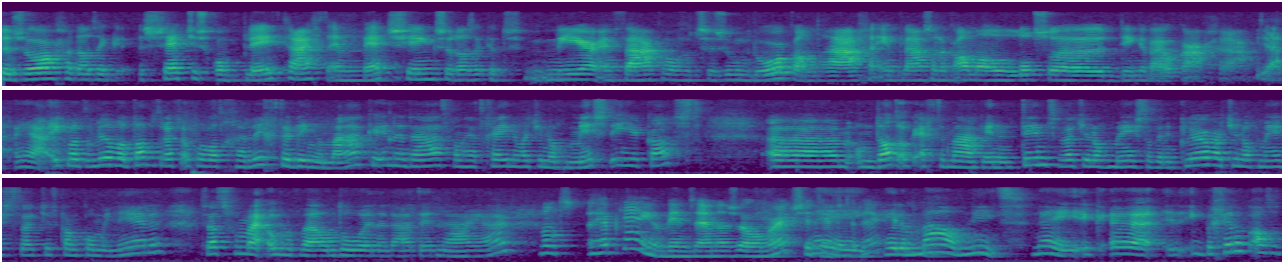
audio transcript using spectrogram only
te zorgen dat ik setjes compleet krijg en matching, zodat ik het meer en vaker over het seizoen door kan dragen in plaats van dat ik allemaal losse dingen bij elkaar geraak. Ja, ja, ik wat, wil wat dat betreft ook wel wat gerichter dingen maken inderdaad. Van hetgene wat je nog mist in je kast. Ehm, om dat ook echt te maken in een tint wat je nog mist of in een kleur wat je nog mist, dat je het kan combineren. Dus dat is voor mij ook nog wel een doel inderdaad dit najaar. Want heb jij een winter en een zomer? Ik zit even te Nee, denken. helemaal niet. Nee, ik, eh, ik begin ook altijd,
